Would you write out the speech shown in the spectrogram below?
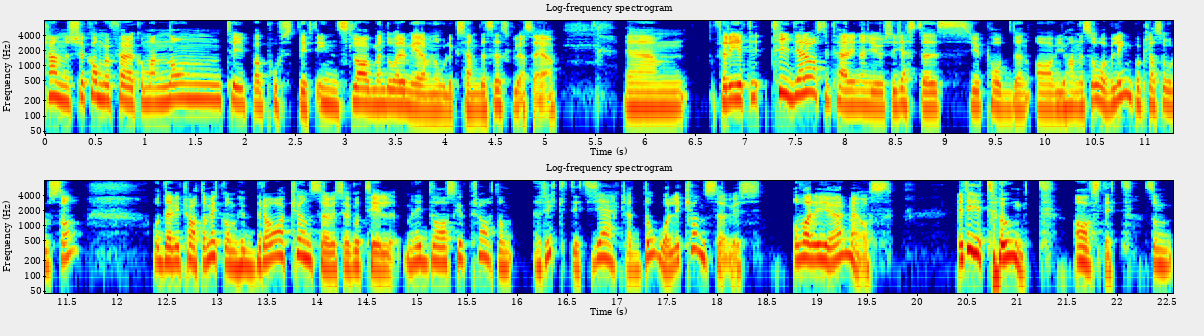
kanske kommer att förekomma någon typ av positivt inslag, men då är det mer av en olyckshändelse skulle jag säga. Um, för i ett tidigare avsnitt här innan jul så gästades ju podden av Johannes Åverling på Clas Olsson. Och där vi pratar mycket om hur bra kundservice ska gå till. Men idag ska vi prata om riktigt jäkla dålig kundservice. Och vad det gör med oss. Ett riktigt tungt avsnitt som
